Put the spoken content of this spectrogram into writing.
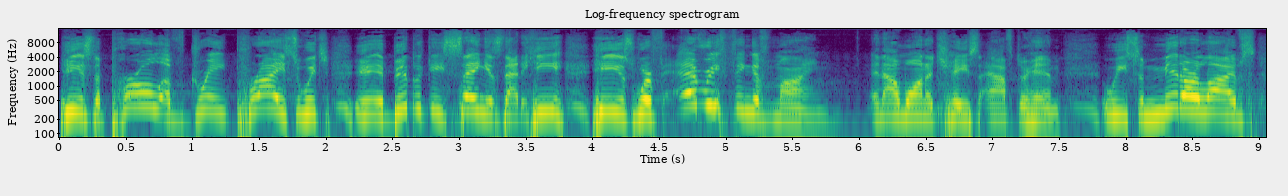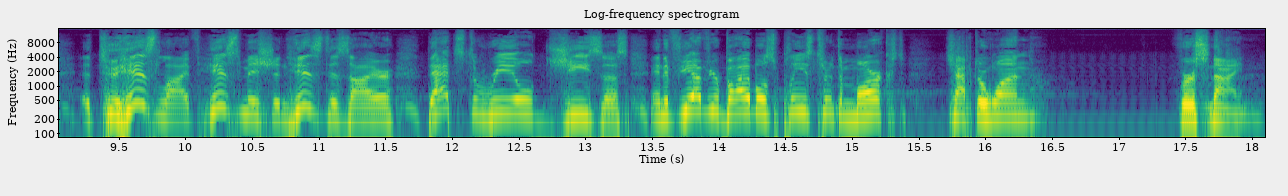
He is the pearl of great price, which uh, biblically saying is that he, he is worth everything of mine and I want to chase after him. We submit our lives to his life, his mission, his desire. That's the real Jesus. And if you have your Bibles, please turn to Mark chapter 1, verse 9.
